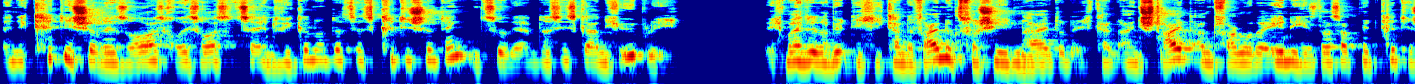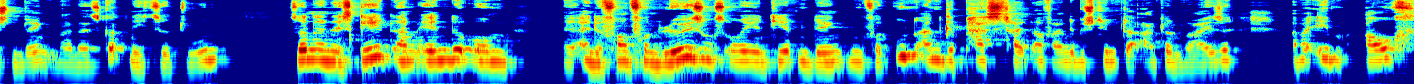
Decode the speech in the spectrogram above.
eine kritische Ressource, Ressource zu entwickeln und das ist kritische Denken zu lernen. Das ist gar nicht üblich. Ich meine damit nicht, ich kann eine Feindungsverschiedenheit oder ich kann einen Streit anfangen oder ähnliches. Das hat mit kritischem Denken bei weiß Gott nichts zu tun, sondern es geht am Ende um äh, eine Form von lösungsorientierten Denken, von Unangepasstheit auf eine bestimmte Art und Weise, aber eben auch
